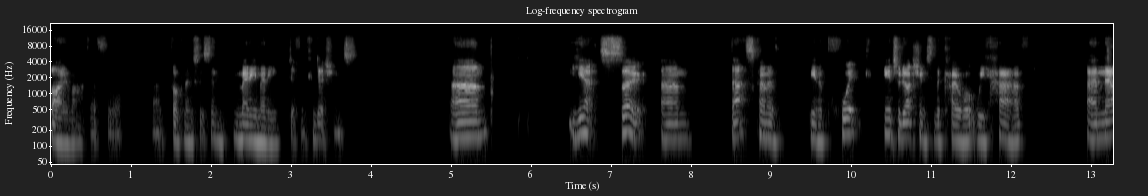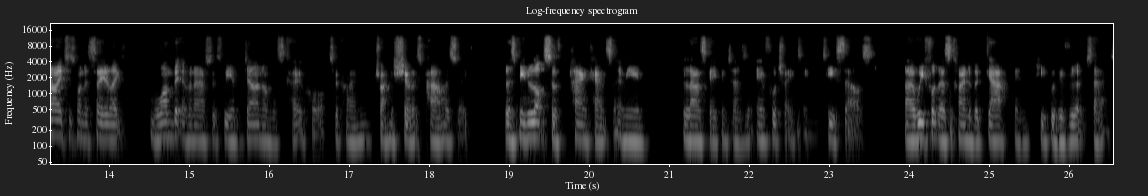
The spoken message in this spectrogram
biomarker for uh, prognosis in many, many different conditions. Um, yeah, so um, that's kind of been a quick introduction to the cohort we have. And now I just want to say like one bit of analysis we have done on this cohort to kind of try to show its powers. Like there's been lots of pan-cancer immune landscape in terms of infiltrating T cells. Uh, we thought there's kind of a gap in people who've looked at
